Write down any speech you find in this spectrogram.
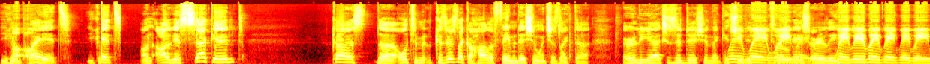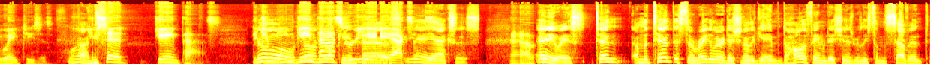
you can Uh-oh. play it. You can play it on August 2nd because the ultimate, because there's like a Hall of Fame edition, which is like the early access edition that gets Wait, you wait, three wait, days wait, early. wait, wait, wait, wait, wait, wait, wait, Jesus. What? You said Game Pass. Did no, you mean Game no, Pass no, or Game EA Pass, Access? EA Access. Okay. Anyways, ten on the tenth is the regular edition of the game. The Hall of Fame edition is released on the seventh.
